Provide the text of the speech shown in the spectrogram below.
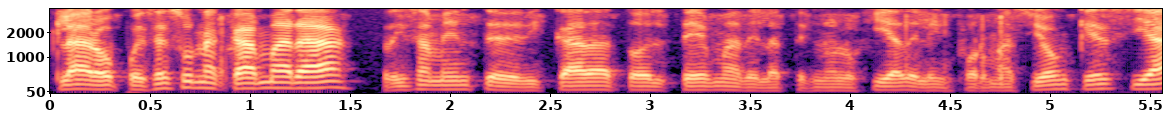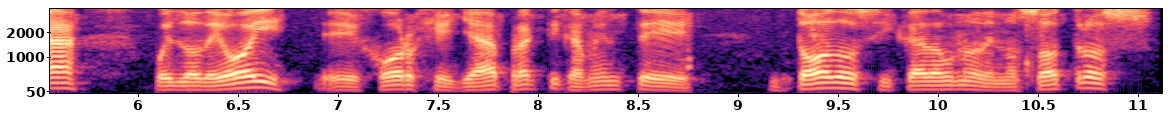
Claro, pues es una cámara precisamente dedicada a todo el tema de la tecnología de la información, que es ya, pues lo de hoy, eh, Jorge, ya prácticamente todos y cada uno de nosotros,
